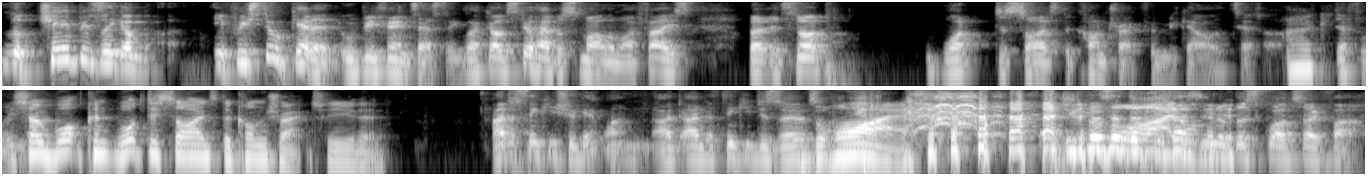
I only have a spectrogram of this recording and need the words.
Look, Champions League. um, If we still get it, it would be fantastic. Like I'd still have a smile on my face, but it's not what decides the contract for Mikel Arteta. okay. Definitely. So not. what can what decides the contract for you then? I just think he should get one. I, I think he deserves But it why? because of the development of the squad so far.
